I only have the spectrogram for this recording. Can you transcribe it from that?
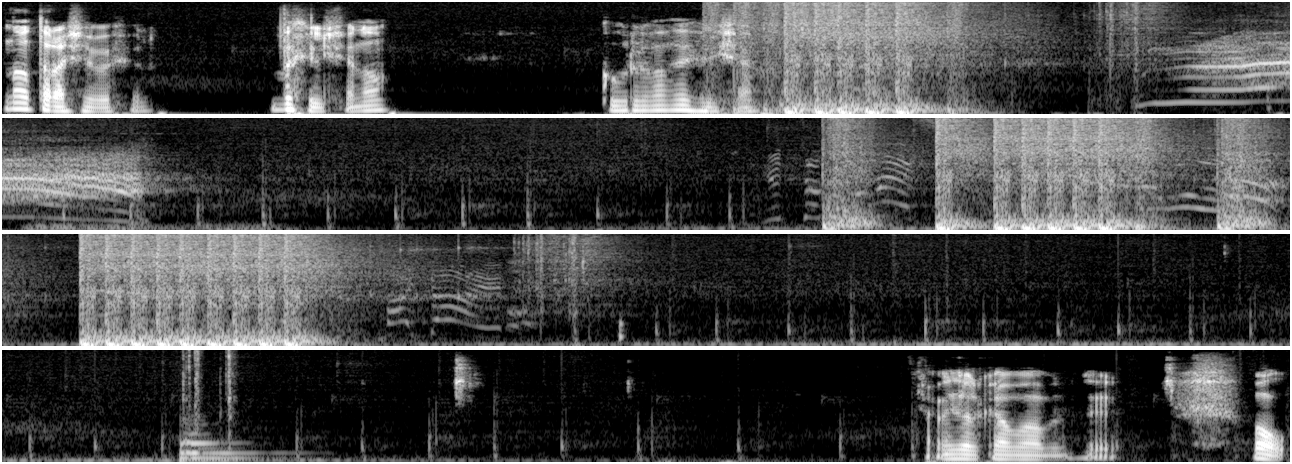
No teraz się wychyl. Wychyl się, no. Kurwa, wychyl się. Kamizelka byłaby tutaj. Wow.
